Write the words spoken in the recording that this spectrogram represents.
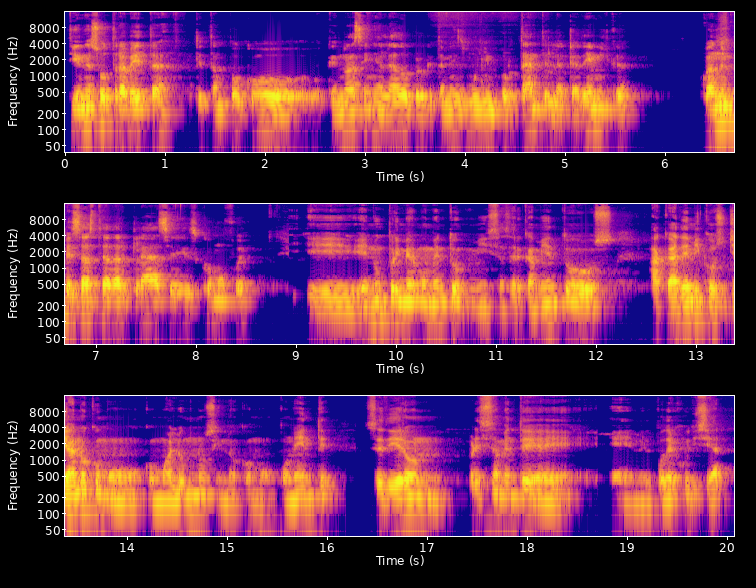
tienes otra beta que tampoco, que no has señalado, pero que también es muy importante, la académica. ¿Cuándo empezaste a dar clases? ¿Cómo fue? Eh, en un primer momento mis acercamientos académicos, ya no como, como alumno, sino como ponente, se dieron precisamente en el Poder Judicial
